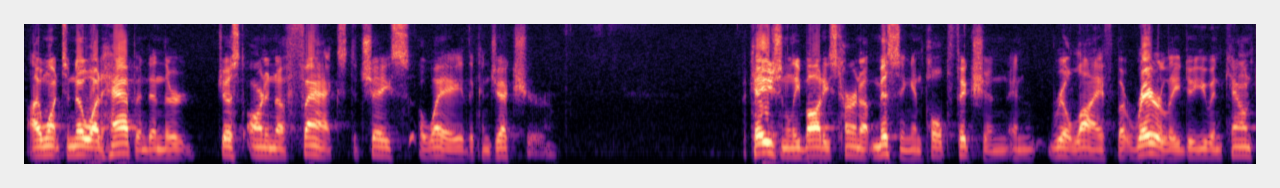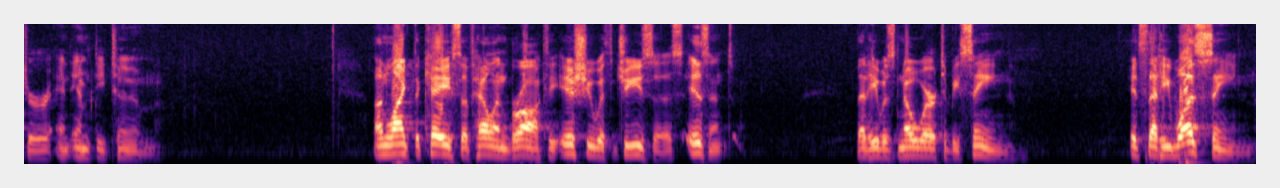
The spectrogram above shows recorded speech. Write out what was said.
I want to know what happened, and there just aren't enough facts to chase away the conjecture. Occasionally, bodies turn up missing in pulp fiction and real life, but rarely do you encounter an empty tomb. Unlike the case of Helen Brach, the issue with Jesus isn't that he was nowhere to be seen, it's that he was seen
